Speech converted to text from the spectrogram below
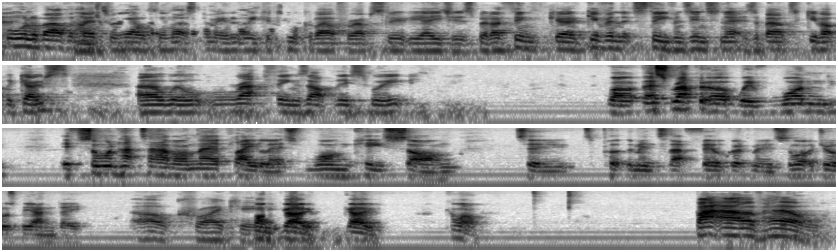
Okay. All about the mental health, and that's something that we could talk about for absolutely ages. But I think, uh, given that Stephen's internet is about to give up the ghost, uh, we'll wrap things up this week. Well, let's wrap it up with one. If someone had to have on their playlist one key song to to put them into that feel good mood. So what would yours be, Andy? Oh crikey! Come on, go, go, come on. Bat out of hell.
